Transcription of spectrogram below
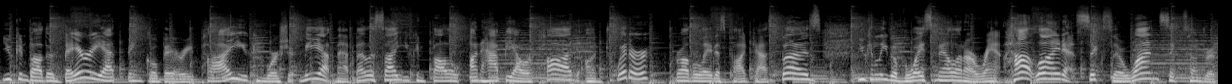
You can bother Bari at Finkelbari Pie. You can worship me at Matt Bellassai. You can follow Unhappy Hour Pod on Twitter for all the latest podcast buzz. You can leave a voicemail on our rant hotline at 601 600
